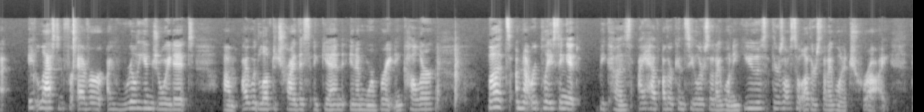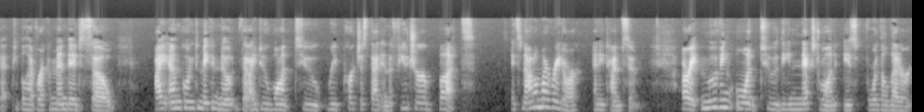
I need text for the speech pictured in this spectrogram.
Uh, It lasted forever. I really enjoyed it. Um, I would love to try this again in a more brightening color, but I'm not replacing it because I have other concealers that I want to use. There's also others that I want to try that people have recommended. So I am going to make a note that I do want to repurchase that in the future, but it's not on my radar anytime soon. All right, moving on to the next one is for the letter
